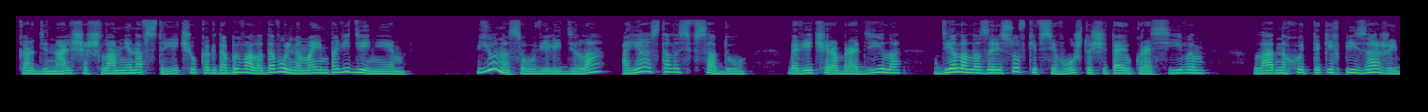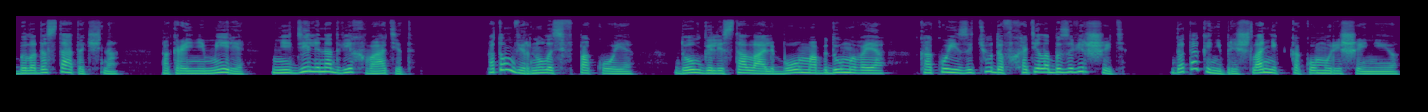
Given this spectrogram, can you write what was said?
Кардинальша шла мне навстречу, когда бывала довольна моим поведением. Юноса увели дела, а я осталась в саду. До вечера бродила, делала зарисовки всего, что считаю красивым. Ладно, хоть таких пейзажей было достаточно. По крайней мере, недели на две хватит. Потом вернулась в покое. Долго листала альбом, обдумывая, какой из этюдов хотела бы завершить. Да так и не пришла ни к какому решению.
